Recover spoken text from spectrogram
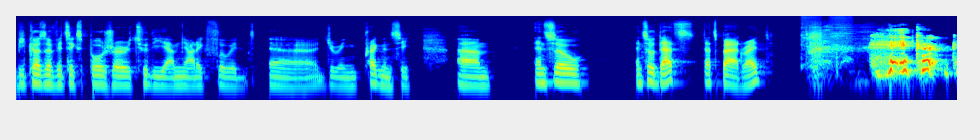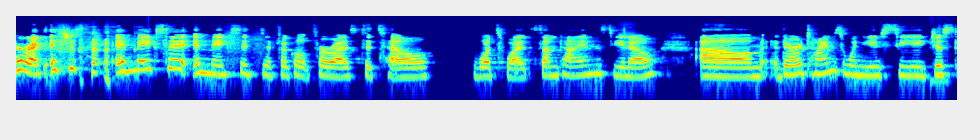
because of its exposure to the amniotic fluid uh, during pregnancy, um, and so and so that's that's bad, right? correct. It's just it makes it it makes it difficult for us to tell what's what sometimes you know? Um there are times when you see just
